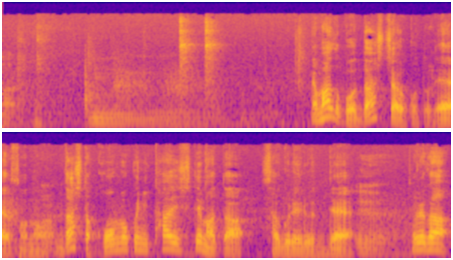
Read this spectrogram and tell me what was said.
はい。うん。でまずこう出しちゃうことでその、はい。出した項目に対してまた探れるんで、え。それが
